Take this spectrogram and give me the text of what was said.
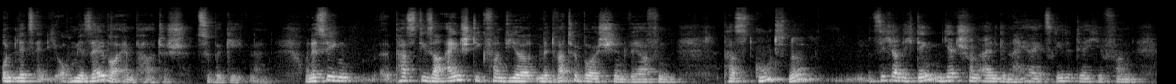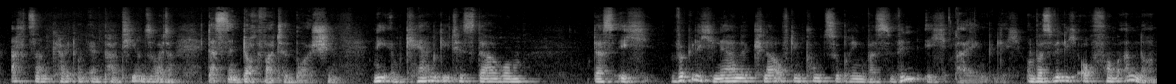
und letztendlich auch mir selber empathisch zu begegnen. Und deswegen äh, passt dieser Einstieg von dir mit Wattebäuschen werfen, passt gut. Ne? Sicherlich denken jetzt schon einige, naja, jetzt redet der hier von Achtsamkeit und Empathie und so weiter. Das sind doch Wattebäuschen. Nee, im Kern geht es darum, dass ich wirklich lerne, klar auf den Punkt zu bringen, was will ich eigentlich und was will ich auch vom anderen.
